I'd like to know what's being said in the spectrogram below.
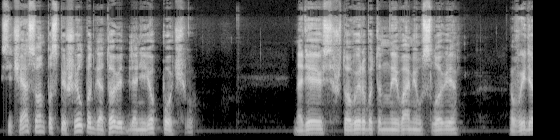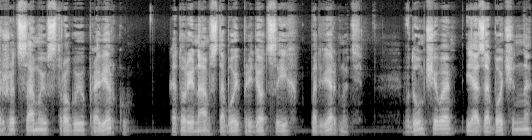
Сейчас он поспешил подготовить для нее почву. Надеюсь, что выработанные вами условия выдержат самую строгую проверку, которой нам с тобой придется их подвергнуть. Вдумчиво и озабоченно,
